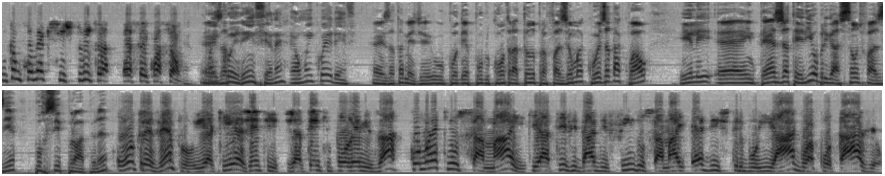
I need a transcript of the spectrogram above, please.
Então, como é que se explica essa equação? É uma incoerência, né? É uma incoerência. É, exatamente. O poder público contratando para fazer uma coisa da qual ele, é, em tese, já teria obrigação de fazer por si próprio, né? Outro exemplo, e aqui a gente já tem que polemizar, como é que o SAMAI, que a atividade fim do SAMAI é distribuir água potável,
